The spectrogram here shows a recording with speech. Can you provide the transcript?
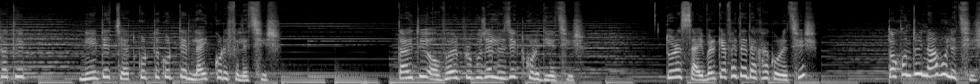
সাথে নেটে চ্যাট করতে করতে লাইক করে ফেলেছিস। তাই তুই অভয়ের প্রপোজাল রিজেক্ট করে দিয়েছিস। তোরা সাইবার ক্যাফেতে দেখা করেছিস? তখন তুই না বলেছিস?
